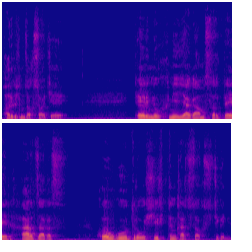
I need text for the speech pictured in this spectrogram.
хориглон зогсоожээ. Тэр нүхний яг амсар дээр хар загас хөвгүүд рүү ширтэн харж зогсож гин.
